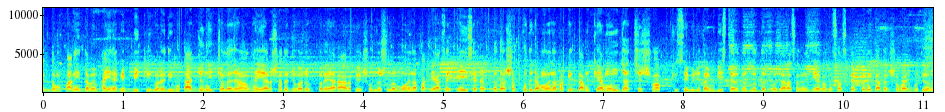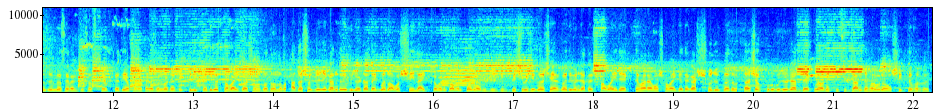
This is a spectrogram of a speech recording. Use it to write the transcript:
একদম পানির দামে ভাই নাকি বিক্রি করে দিব। তার জন্যই চলে যাওয়া ভাইয়ার সাথে যোগাযোগ করে, আর আরও কি সুন্দর সুন্দর ময়না পাখি আছে এই সেট তো দর্শক, প্রতিটা ময়না পাখির দাম কেমন যাচ্ছে সব কিছু এই ভিডিওতে আমি বিস্তারিত তুলে ধরবো। যারা চ্যানেলটি এখন সাবস্ক্রাইব করি তাদের সবার প্রতি দিলে চ্যানেলটি সাবস্ক্রাইব করে দিয়ে থাকা বেল বাটনটি ক্লিক করে দিবেন। সবাইকে অসংখ্য ধন্যবাদ। আর দর্শক যেখান থেকে ভিডিওটা দেখবেন, অবশ্যই লাইক কমেন্ট কমেন্ট করবেন ভিডিওটি বেশি বেশি করে শেয়ার করে দিবেন, যাতে সবাই দেখতে পারে এবং সবাইকে দেখার সুযোগ করে দর্শক, পুরো ভিডিওটা দেখলে অনেক কিছু জানতে পারবেন এবং শিখতে পারবেন।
